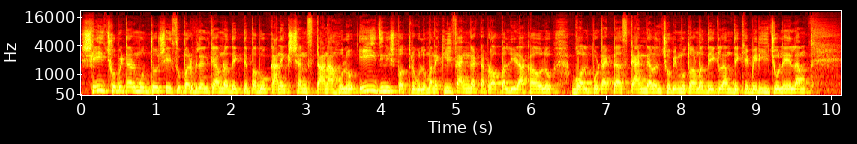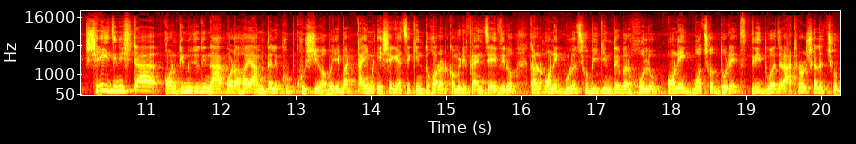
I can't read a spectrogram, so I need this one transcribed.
সেই ছবিটার মধ্যেও সেই সুপার ভিলেনকে আমরা দেখতে পাবো। কানেকশানস টানা হলো, এই জিনিসপত্রগুলো মানে ক্লিফ হ্যাঙ্গারটা প্রপারলি রাখা হলো। গল্পটা একটা স্ট্যান্ডালন ছবির মতো আমরা দেখলাম, দেখে বেরিয়ে চলে এলাম। সেই জিনিসটা কন্টিনিউ যদি না করা হয়, আমি তাহলে খুব খুশি হব। এবার টাইম এসে গেছে কিন্তু হরর কমেডি ফ্র্যাঞ্চাইজিরও কারণ অনেকগুলো ছবি কিন্তু এবার হলো, অনেক বছর ধরে, স্ত্রী দু হাজার আঠারো সালের ছবি।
